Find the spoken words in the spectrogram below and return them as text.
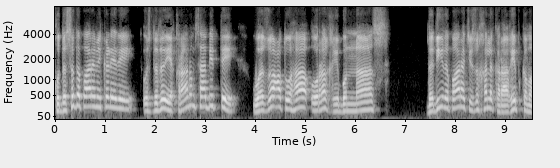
خو د څه د پاره مې کړی دی اوس د دې اقرار هم ثابت دی وضعتها ارغب الناس د دې لپاره چې زه خلک راغب کوم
